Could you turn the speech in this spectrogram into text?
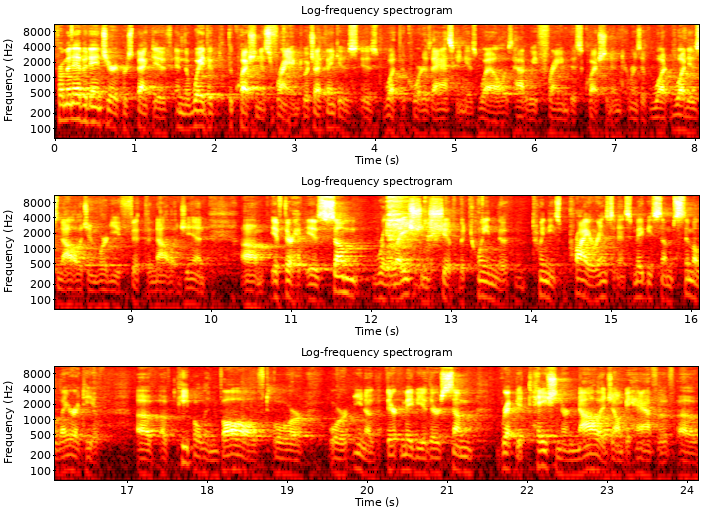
from an evidentiary perspective, and the way that the question is framed, which I think is, is what the court is asking as well, is how do we frame this question in terms of what, what is knowledge and where do you fit the knowledge in? Um, If there is some relationship between the, between these prior incidents, maybe some similarity of, of, of people involved, or, or, you know, there, maybe there's some reputation or knowledge on behalf of, of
